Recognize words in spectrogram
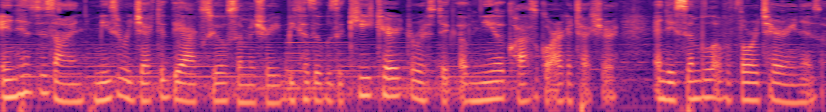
In his design, Mies rejected the axial symmetry because it was a key characteristic of neoclassical architecture and a symbol of authoritarianism.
